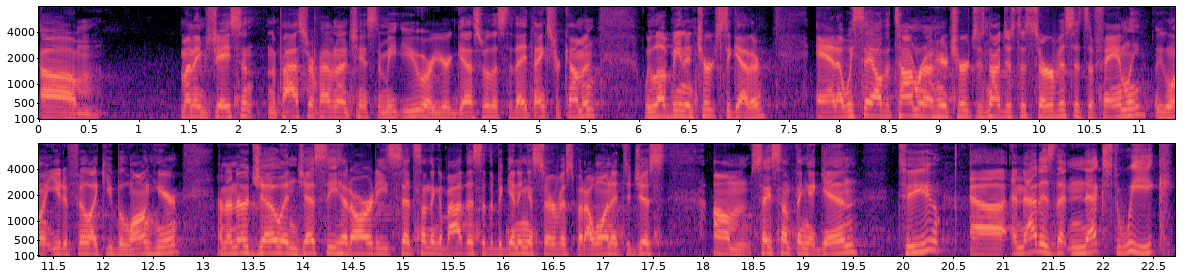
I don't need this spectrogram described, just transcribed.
Um, my name's Jason. I'm the pastor. If I haven't had a chance to meet you or you're a guest with us today, thanks for coming. We love being in church together. And uh, we say all the time around here, church is not just a service, it's a family. We want you to feel like you belong here. And I know Joe and Jesse had already said something about this at the beginning of service, but I wanted to just um, say something again to you. Uh, and that is that next week,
